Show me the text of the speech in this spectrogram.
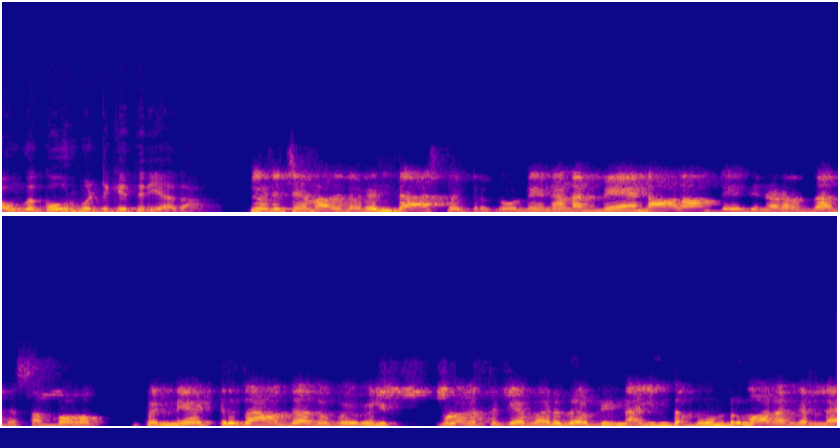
அவங்க கவர்மெண்ட்டுக்கே தெரியாதா? இல்லை நிச்சயமா. அதில் ரெண்டு ஆஸ்பெக்ட் இருக்கு. ஒன்று என்னன்னா மே நாலாம் தேதி நடந்த அந்த சம்பவம் இப்போ நேற்று தான் வந்து அது வெளி உலகத்துக்கே வருது அப்படின்னா இந்த மூன்று மாதங்கள்ல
